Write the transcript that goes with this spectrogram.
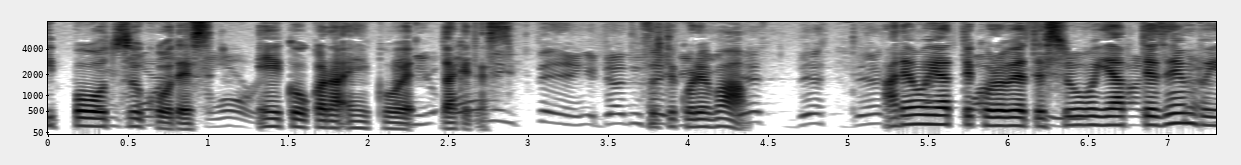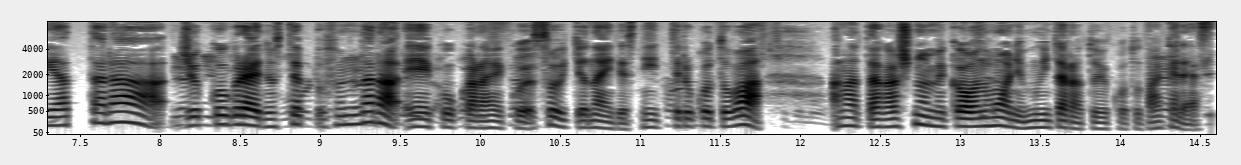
一方通行です。栄光から栄光へだけです。そしてこれは、あれをやって、これをやって、そうやって全部やったら、10個ぐらいのステップ踏んだら栄光から栄光へ、そう言ってないですね。言ってることは、あなたが主の御顔の方に向いたらということだけです。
